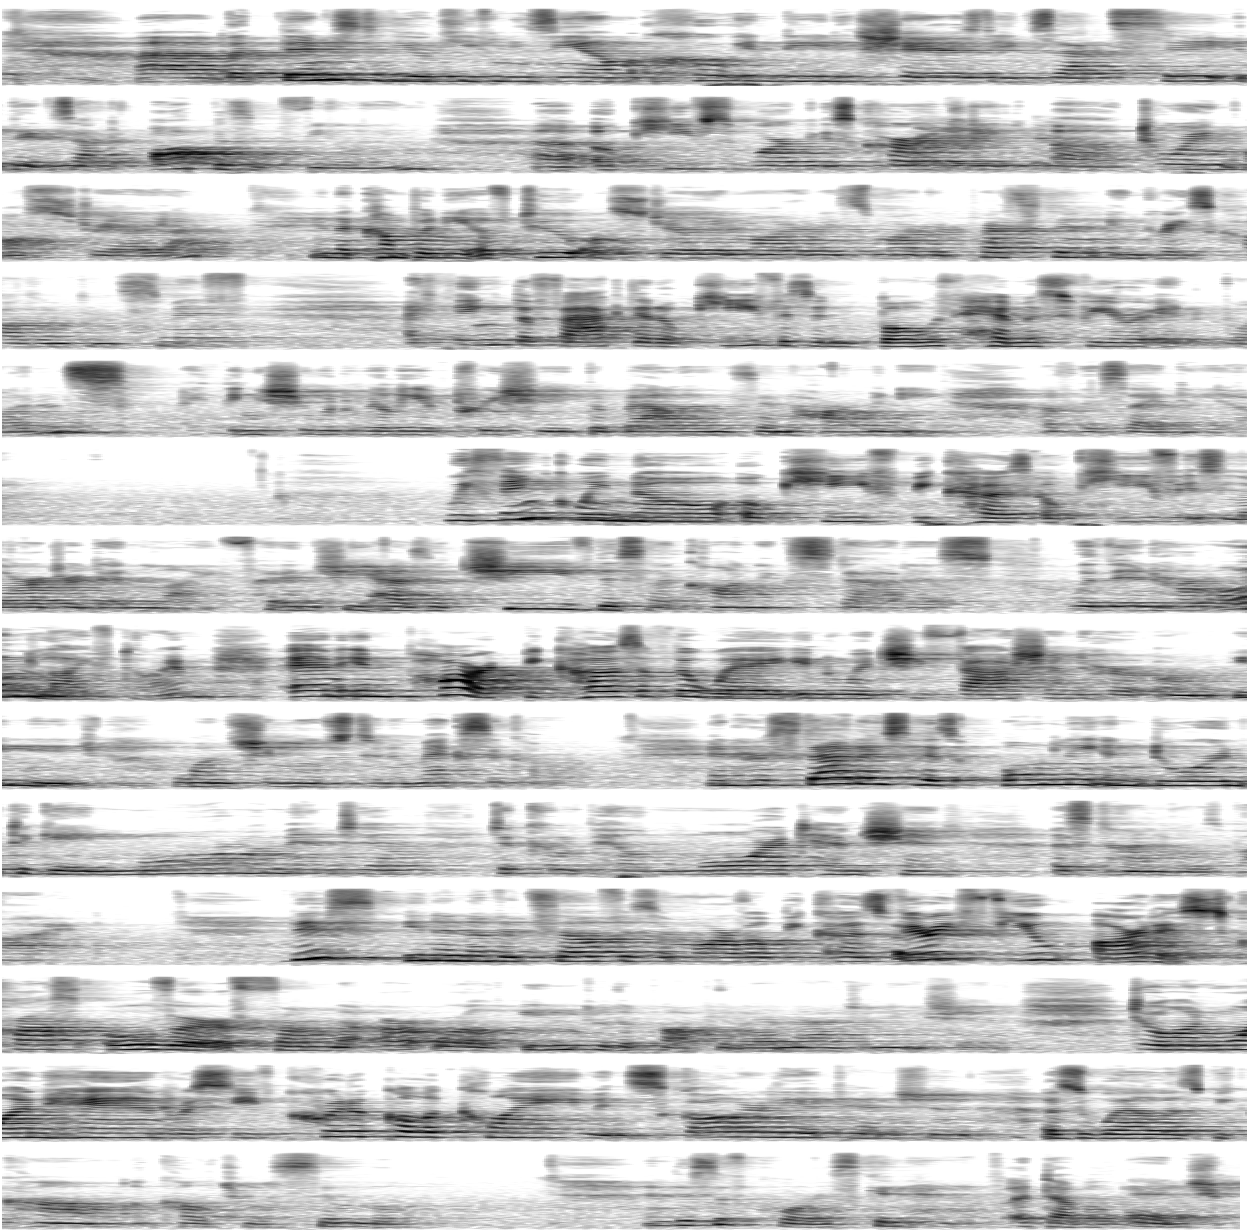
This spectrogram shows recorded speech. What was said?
Uh, but thanks to the O'Keeffe Museum, who indeed shares the exact same, the exact opposite feeling, uh, O'Keeffe's work is currently uh, touring Australia in the company of two Australian modernists, Margaret Preston and Grace Cossington Smith. I think the fact that O'Keeffe is in both hemispheres at once, I think she would really appreciate the balance and harmony of this idea. We think we know O'Keeffe because O'Keeffe is larger than life, and she has achieved this iconic status within her own lifetime, and in part because of the way in which she fashioned her own image once she moves to New Mexico. And her status has only endured to gain more momentum, to compel more attention as time goes by. This, in and of itself, is a marvel because very few artists cross over from the art world into the popular imagination to, on one hand, receive critical acclaim and scholarly attention, as well as become a cultural symbol. And this, of course, can have a double edge.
